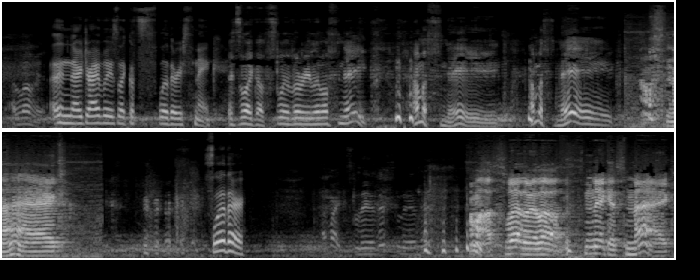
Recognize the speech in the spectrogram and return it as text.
i love it. And our driveway is like a slithery snake. it's like a slithery little snake. I'm a snake. I'm a snake. I'm a snake. Slither. i might slither slither I'm a slithery little sneaky snake.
